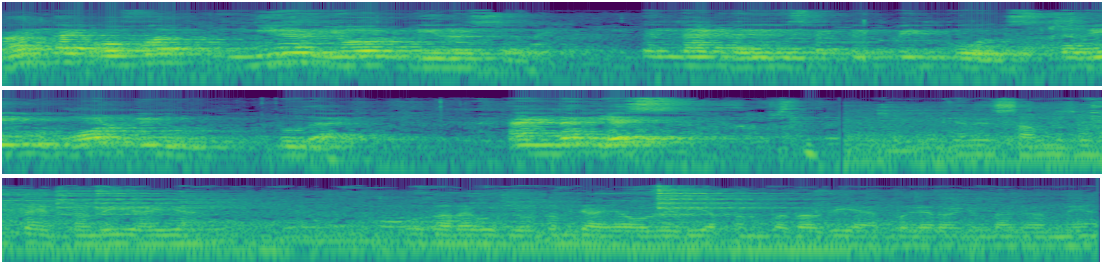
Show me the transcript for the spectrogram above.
run that offer near your dealership in that very respective pin codes the way you want me to do that and then yes ਕਹਿੰਦੇ ਸਮਝ ਸੁਣ ਤਾਂ ਇਦਾਂ ਦੀ ਆਈ ਆ ਉਹ ਸਾਰਾ ਕੁਝ ਜੋ ਸਮਝਾਇਆ ਆਲਰੇਡੀ ਆਪਾਂ ਨੂੰ ਪਤਾ ਸੀ ਐਪ ਵਗੈਰਾ ਕਿੱਦਾਂ ਕਰਨੇ ਆ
